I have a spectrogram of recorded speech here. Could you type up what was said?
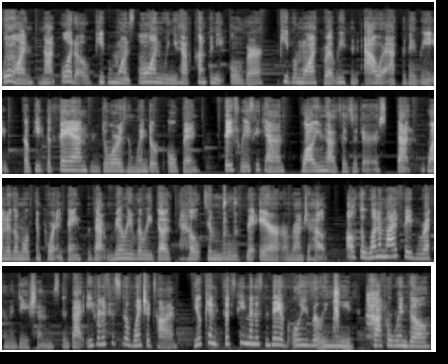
on, not auto. Keep them on, on when you have company over. Keep them on for at least an hour after they leave. So keep the fans and doors and windows open safely if you can while you have visitors. That's one of the most important things because that really, really does help to move the air around your house. Also, one of my favorite recommendations is that even if it's the winter time, you can 15 minutes a day is all you really need. Crack a window,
